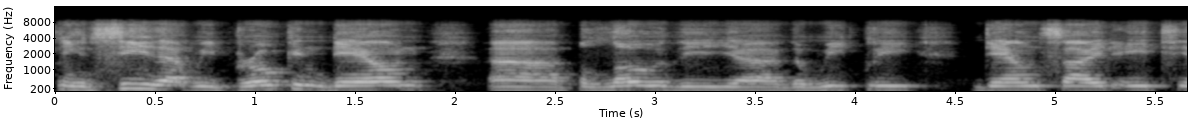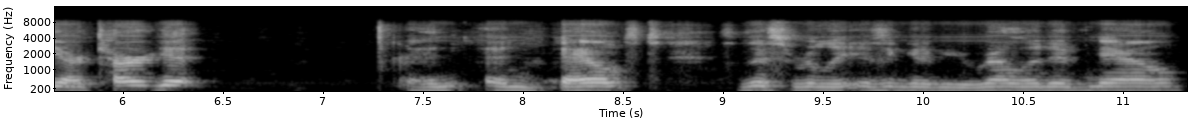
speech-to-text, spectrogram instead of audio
You can see that we've broken down uh, below the uh, the weekly downside ATR target and and bounced. So this really isn't going to be relative now.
